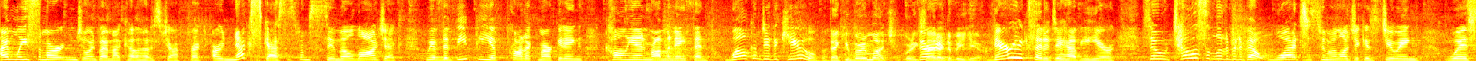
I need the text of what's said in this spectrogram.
I'm Lisa Martin, joined by my co-host Jeff Frick. Our next guest is from Sumo Logic. We have the VP of Product Marketing, Kalyan Ramanathan. Welcome to theCUBE. Thank you very much, very, very excited to be here. Very excited to have you here. So tell us a little bit about what Sumo Logic is doing with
